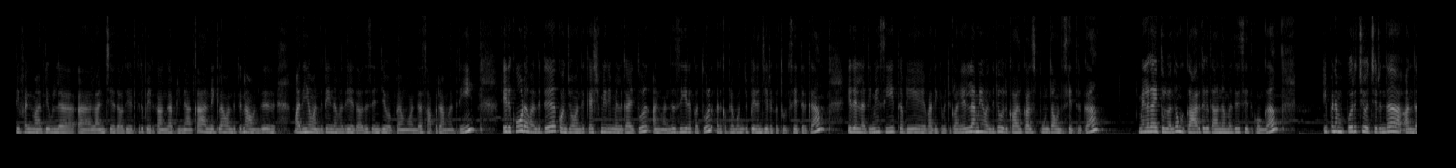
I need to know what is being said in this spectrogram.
டிஃபன் மாதிரி உள்ள லஞ்ச் ஏதாவது எடுத்துகிட்டு போயிருக்காங்க அப்படின்னாக்கா அன்றைக்கெலாம் வந்துட்டு நான் வந்து மதியம் வந்துட்டு இந்த மாதிரி ஏதாவது செஞ்சு வைப்பேன். அவங்க வந்தால் சாப்பிட்ற மாதிரி. இது கூட வந்துட்டு கொஞ்சம் வந்து காஷ்மீரி மிளகாய்த்தூள் அண்ட் வந்து சீரகத்தூள் அதுக்கப்புறம் கொஞ்சம் பெருஞ்சீரகத்தூள் சேர்த்துருக்கேன். இது எல்லாத்தையுமே சீர்த்து அப்படியே வதக்கி விட்டுக்கலாம். எல்லாமே வந்துட்டு ஒரு கால் கால் ஸ்பூன் தான் வந்து சேர்த்துருக்கேன். மிளகாய்த்தூள் வந்து உங்கள் காரத்துக்கு தகுந்த மாதிரி சேர்த்துக்கோங்க. இப்போ நம்ம பொரித்து வச்சுருந்த அந்த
